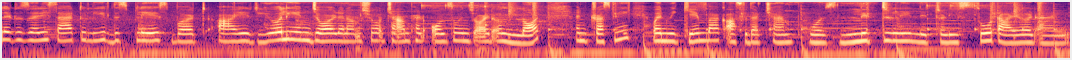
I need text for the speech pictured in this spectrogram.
Well, it was very sad to leave this place, but I really enjoyed, and I'm sure Champ had also enjoyed a lot. And trust me, when we came back after that, Champ was literally, literally so tired, and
